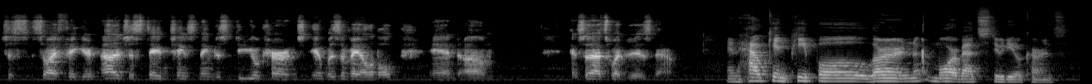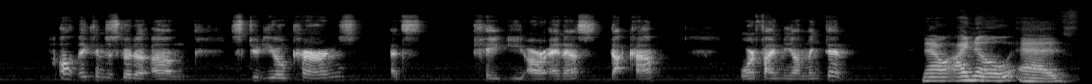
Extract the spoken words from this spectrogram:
Just so I figured, I'll just stay and change the name to Studio Kearns. It was available, and um, and so that's what it is now. And how can people learn more about Studio Kearns? Oh, they can just go to um, Studio Kearns. That's K E R N S dot com, or find me on LinkedIn. Now, I know as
